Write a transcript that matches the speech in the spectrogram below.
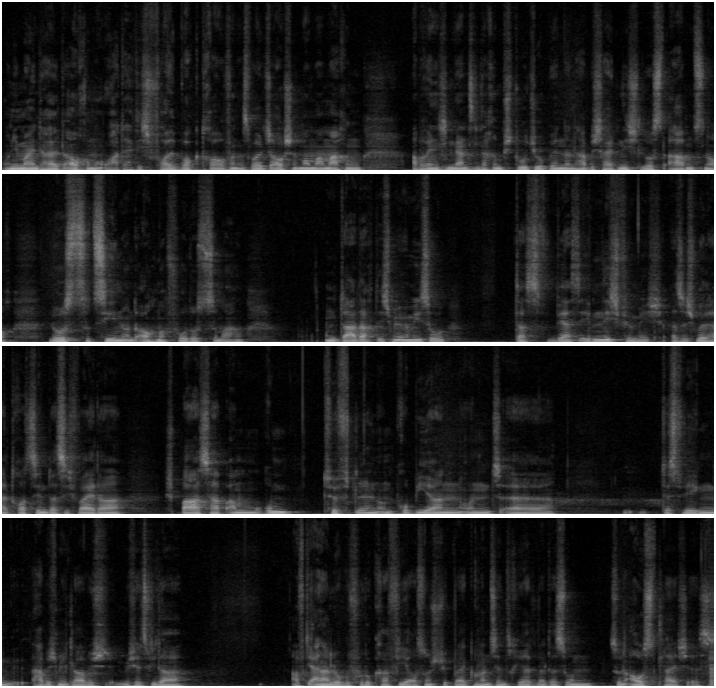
und die meinte halt auch immer, oh, da hätte ich voll Bock drauf und das wollte ich auch schon immer mal machen. Aber wenn ich den ganzen Tag im Studio bin, dann habe ich halt nicht Lust, abends noch loszuziehen und auch noch Fotos zu machen. Und da dachte ich mir irgendwie so, das wäre es eben nicht für mich. Also ich will halt trotzdem, dass ich weiter Spaß habe am Rumtüfteln und probieren und äh, deswegen habe ich mir, glaube ich, mich jetzt wieder auf die analoge Fotografie auch so ein Stück weit mhm. konzentriert, weil das so ein, so ein Ausgleich ist.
